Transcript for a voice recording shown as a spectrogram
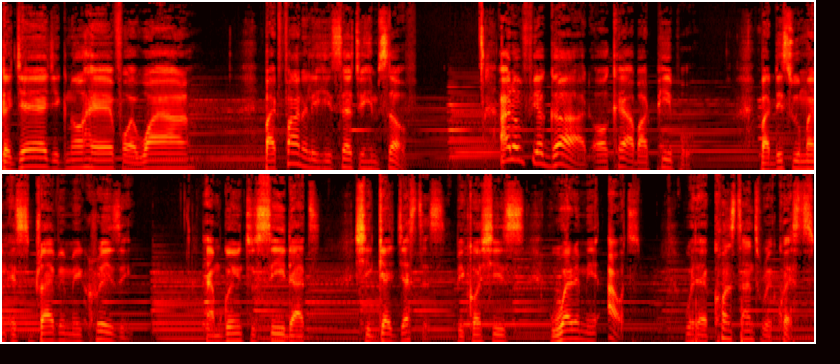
The judge ignored her for a while, but finally he said to himself, I don't fear God or care about people, but this woman is driving me crazy. I'm going to see that she gets justice because she's wearing me out with her constant requests.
